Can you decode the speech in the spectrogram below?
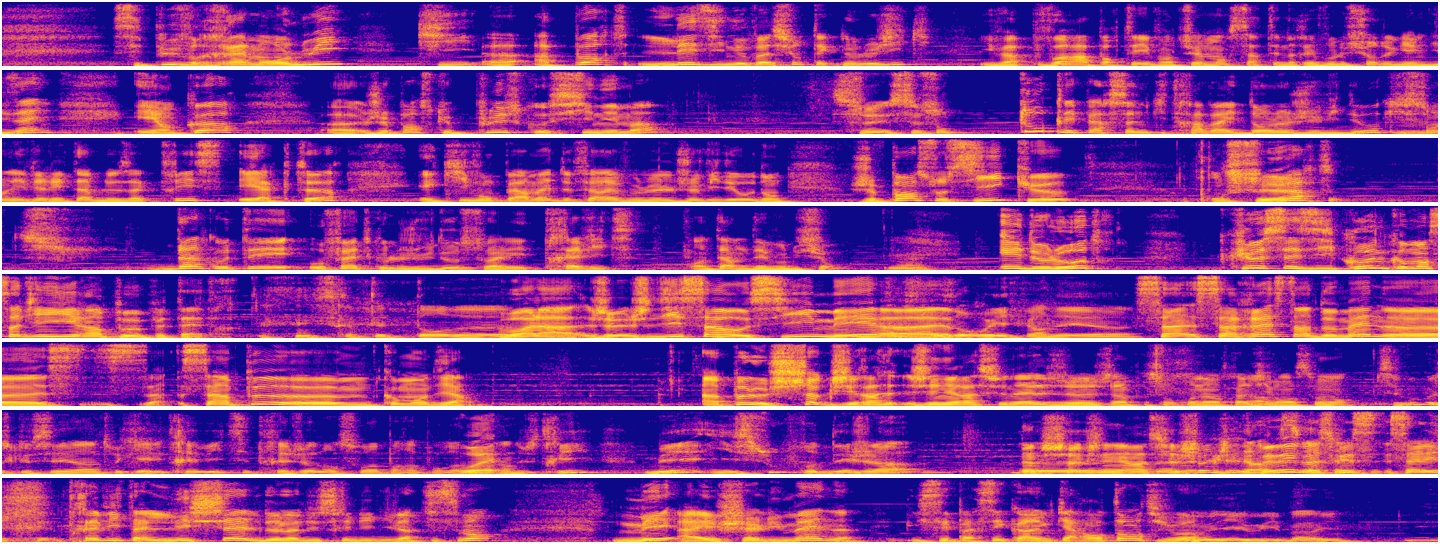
c'est plus vraiment lui qui euh, apporte les innovations technologiques. Il va pouvoir apporter éventuellement certaines révolutions de game design. Et encore, euh, je pense que plus qu'au cinéma, ce, ce sont toutes les personnes qui travaillent dans le jeu vidéo qui Mhm. sont les véritables actrices et acteurs et qui vont permettre de faire évoluer le jeu vidéo. Donc je pense aussi que on se heurte d'un côté au fait que le jeu vidéo soit allé très vite en termes d'évolution Ouais. et de l'autre que ces icônes commencent à vieillir un peu peut-être. Il serait peut-être temps de. Voilà, je, je dis ça aussi, mais euh, les envoyer faire des. euh, ça, ça reste un domaine. euh, c'est un peu. comment dire Un peu le choc générationnel, j'ai l'impression qu'on est en train de vivre en ce moment. C'est vous parce que c'est un truc qui allait très vite, c'est très jeune en soi par rapport à Ouais. notre industrie, mais il souffre déjà D'un euh, choc générationnel. Mais oui, parce que ça allait tr- très vite à l'échelle de l'industrie du divertissement, mais à échelle humaine, il s'est passé quand même 40 ans, tu vois. Oui, oui, bah oui.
